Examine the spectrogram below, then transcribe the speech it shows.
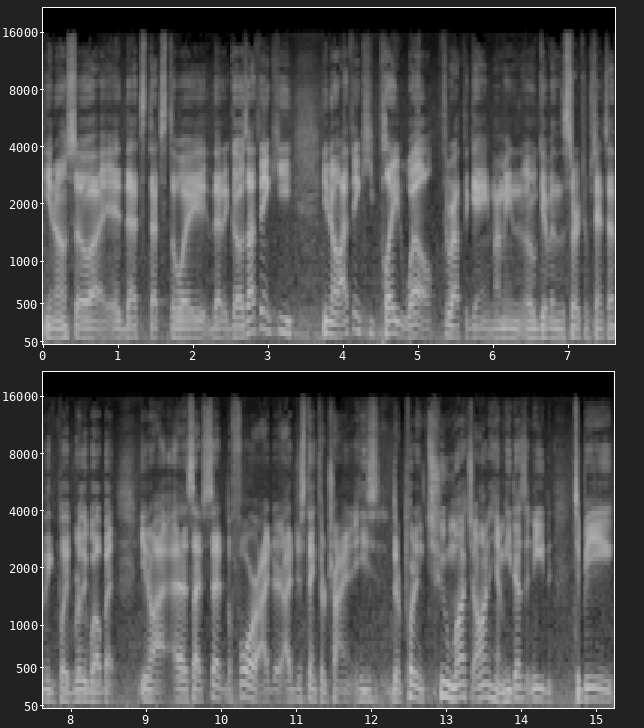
You know, so uh, it, that's that's the way that it goes. I think he, you know, I think he played well throughout the game. I mean, uh, given the circumstance, I think he played really well. But you know, I, as I've said before, I, I just think they're trying. He's they're putting too much on him. He doesn't need to be.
